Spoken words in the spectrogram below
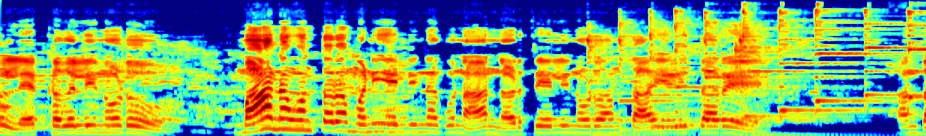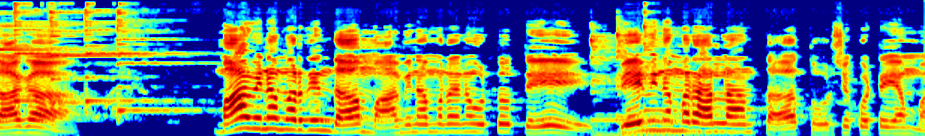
ಲೆಕ್ಕದಲ್ಲಿ ನೋಡು. ಮಾನವಂತರ ಮನೆಯಲ್ಲಿನ ಗುಣ ನಡತೆಯಲ್ಲಿ ನೋಡು ಅಂತ ಹೇಳಿದ್ದಾರೆ. ಅಂದಾಗ ಮಾವಿನ ಮರದಿಂದ ಮಾವಿನ ಮರನ ಹುಟ್ಟುತ್ತೆ ಬೇವಿನ ಮರ ಅಲ್ಲ ಅಂತ ತೋರಿಸಿಕೊಟ್ಟೆಯಮ್ಮ.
